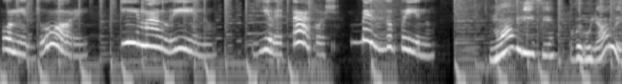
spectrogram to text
помідори і малину. Їли також без зупину. Ну а в лісі ви гуляли?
